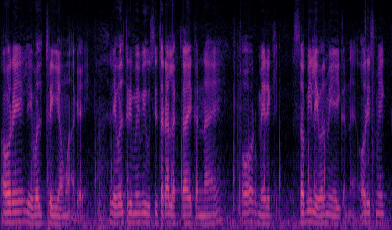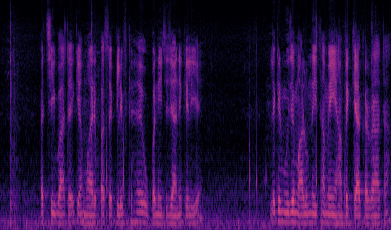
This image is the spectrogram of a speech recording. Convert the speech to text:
और ये लेवल थ्री हम आ गए। लेवल थ्री में भी उसी तरह लगता है, करना है, और मेरे सभी लेवल में यही करना है। और इसमें एक अच्छी बात है कि हमारे पास एक लिफ्ट है ऊपर नीचे जाने के लिए। लेकिन मुझे मालूम नहीं था मैं यहाँ पे क्या कर रहा था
